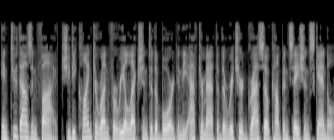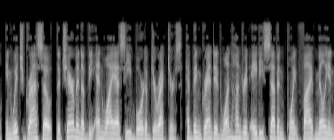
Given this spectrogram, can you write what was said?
In 2005, she declined to run for re-election to the board in the aftermath of the Richard Grasso compensation scandal, in which Grasso, the chairman of the NYSE Board of Directors, had been granted $187.5 million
